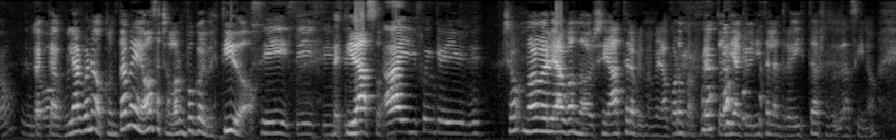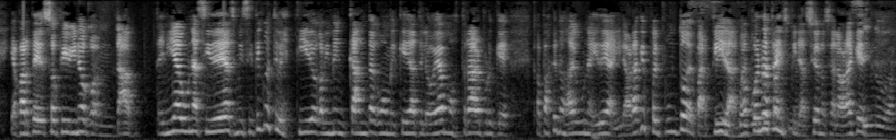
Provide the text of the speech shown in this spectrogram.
¿no? Espectacular. Bueno, contame, vamos a charlar un poco del vestido. Sí, sí, sí. sí. Vestidazo. Ay, fue increíble. Yo me voy a olvidar cuando llegaste, la prim- me lo acuerdo perfecto, el día que viniste a la entrevista, yo soy así, ¿no? Y aparte, Sofi vino con, tenía algunas ideas, me dice, tengo este vestido que a mí me encanta cómo me queda, te lo voy a mostrar porque capaz que nos da alguna idea. Y la verdad que fue el punto de partida, Sí, fue ¿no? Fue nuestra inspiración, o sea, la verdad que Sin duda.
